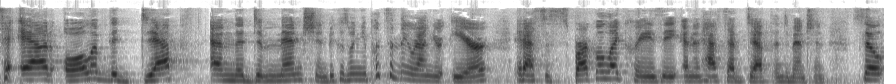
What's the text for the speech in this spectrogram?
to add all of the depth and the dimension because when you put something around your ear, it has to sparkle like crazy and it has to have depth and dimension. So,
